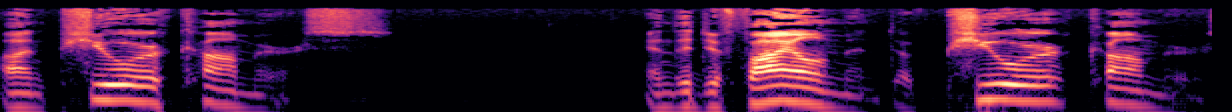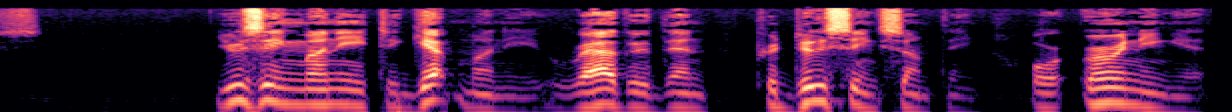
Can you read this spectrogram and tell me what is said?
on pure commerce, and the defilement of pure commerce, using money to get money rather than producing something or earning it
